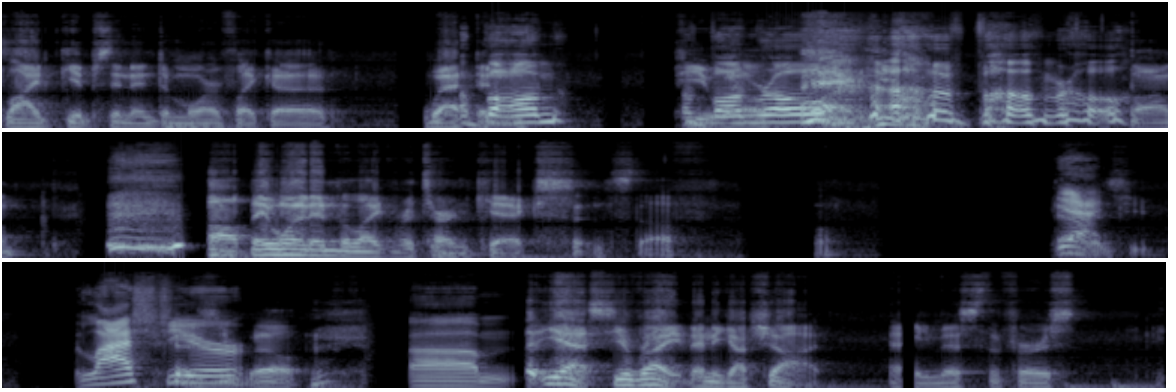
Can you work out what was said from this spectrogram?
slide Gibson into more of like a a weapon. bum. if A bum will. roll. A bum roll. bum. Oh, they wanted him to like return kicks and stuff. Yeah, you- Last year, um, yes, you're right. Then he got shot, and he missed the first. He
